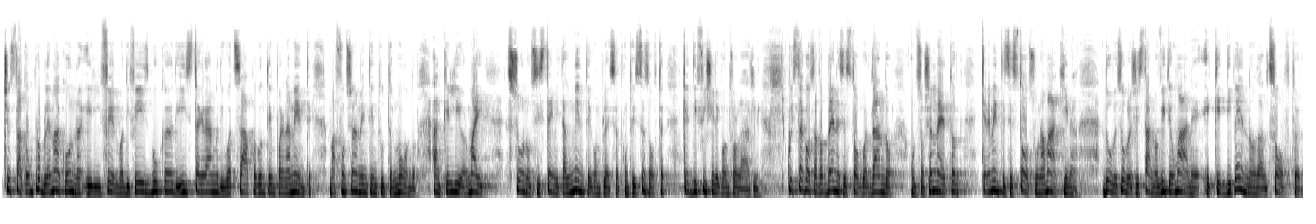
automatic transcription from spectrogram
c'è stato un problema con il fermo di Facebook, di Instagram, di WhatsApp contemporaneamente, ma funzionamento in tutto il mondo. Anche lì ormai sono sistemi talmente complessi dal punto di vista software che è difficile controllarli. Questa cosa va bene se sto guardando un social network, chiaramente se sto su una macchina dove sopra ci stanno vite umane e che dipendono dal software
